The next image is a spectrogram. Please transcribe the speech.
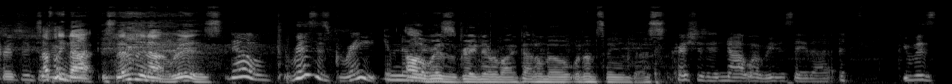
Definitely not. It's definitely not Riz. No, Riz is great. You have no Oh, idea. Riz is great. Never mind. I don't know what I'm saying, guys. Christian did not want me to say that. He was.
